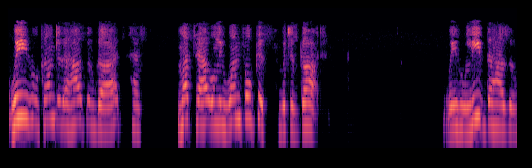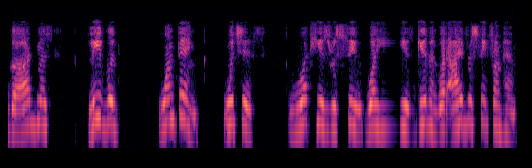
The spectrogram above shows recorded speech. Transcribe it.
We who come to the house of God has must have only one focus, which is God. We who leave the house of God must leave with one thing, which is what he has received, what he has given, what I've received from him.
